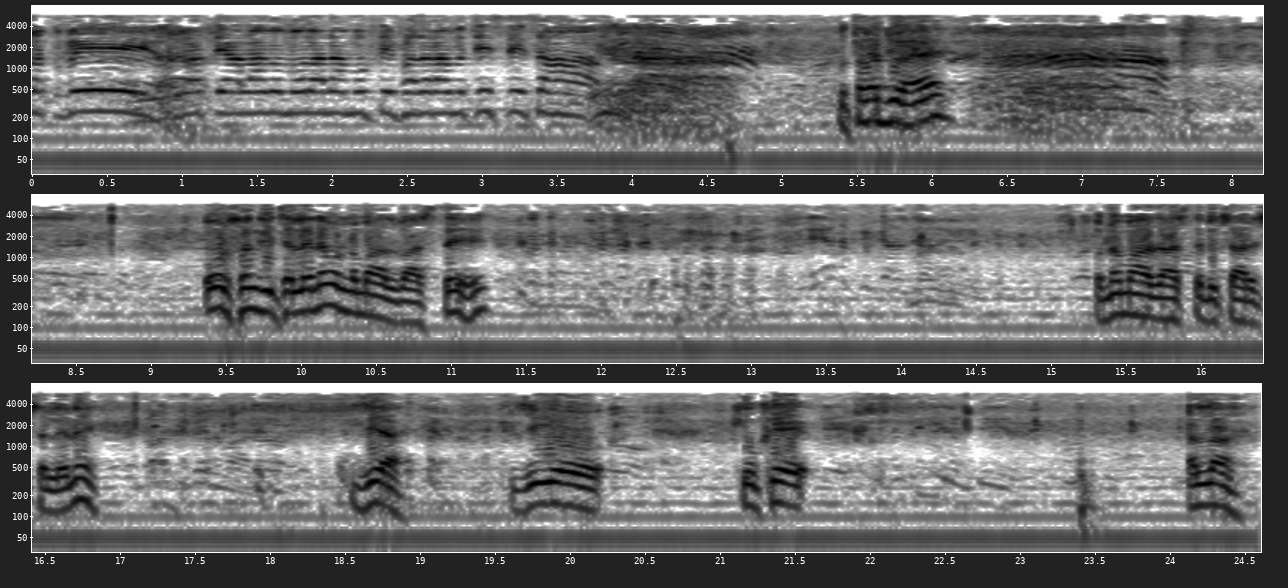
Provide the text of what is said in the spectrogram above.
تکبیر حضرت علامہ مولانا مفتی فضل احمد چشتی صاحب۔ توجہ ہے۔ اور سنگی چلے نا وہ نماز واسطے۔ نماز واسطے بچارے چلے نے۔ جی ہاں جی وہ کیونکہ اللہ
